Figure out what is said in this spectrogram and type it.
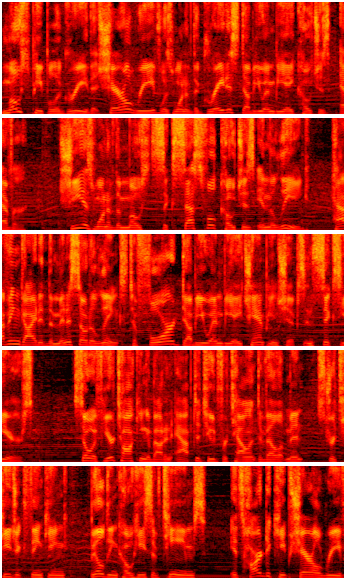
Most people agree that Cheryl Reeve was one of the greatest WNBA coaches ever. She is one of the most successful coaches in the league, having guided the Minnesota Lynx to four WNBA championships in six years. So if you're talking about an aptitude for talent development, strategic thinking, building cohesive teams, it's hard to keep Cheryl Reeve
